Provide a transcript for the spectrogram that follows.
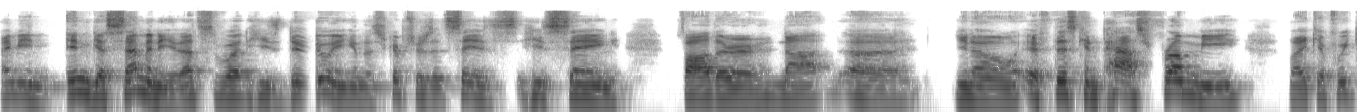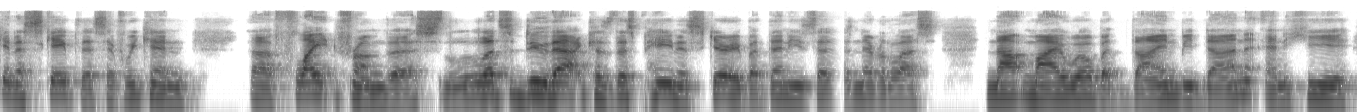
I mean, in Gethsemane, that's what he's doing in the scriptures. It says he's saying, "Father, not uh, you know, if this can pass from me, like if we can escape this, if we can." Uh, flight from this. Let's do that because this pain is scary. But then he says, Nevertheless, not my will, but thine be done. And he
